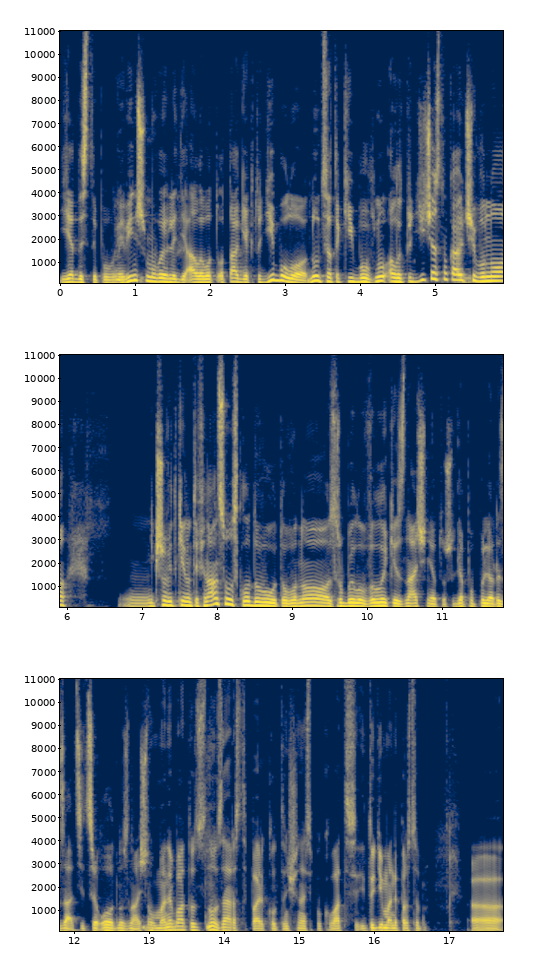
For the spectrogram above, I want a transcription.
Є десь, типу, вони в іншому вигляді, але от, от так, як тоді було, ну це такий був. Ну, але тоді, чесно кажучи, воно. Якщо відкинути фінансову складову, то воно зробило велике значення, то що для популяризації це однозначно. Ну, у мене багато ну, зараз тепер, коли ти починаєш спілкуватися, і тоді в мене просто е,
